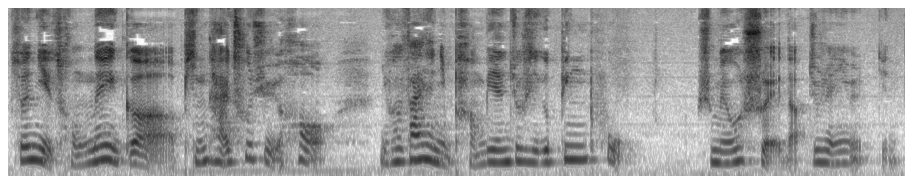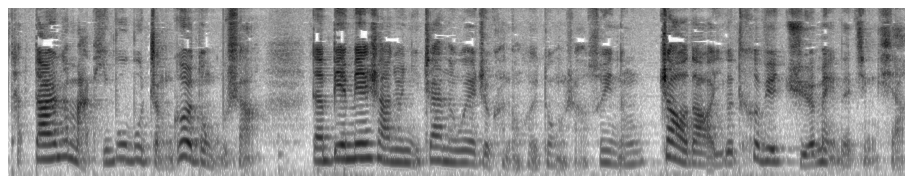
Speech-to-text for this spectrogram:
所以你从那个平台出去以后，你会发现你旁边就是一个冰瀑。是没有水的，就是因为它，当然它马蹄瀑布整个冻不上，但边边上就你站的位置可能会冻上，所以能照到一个特别绝美的景象，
